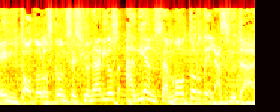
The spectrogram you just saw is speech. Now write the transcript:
en todos los concesionarios Alianza Motor de la ciudad.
